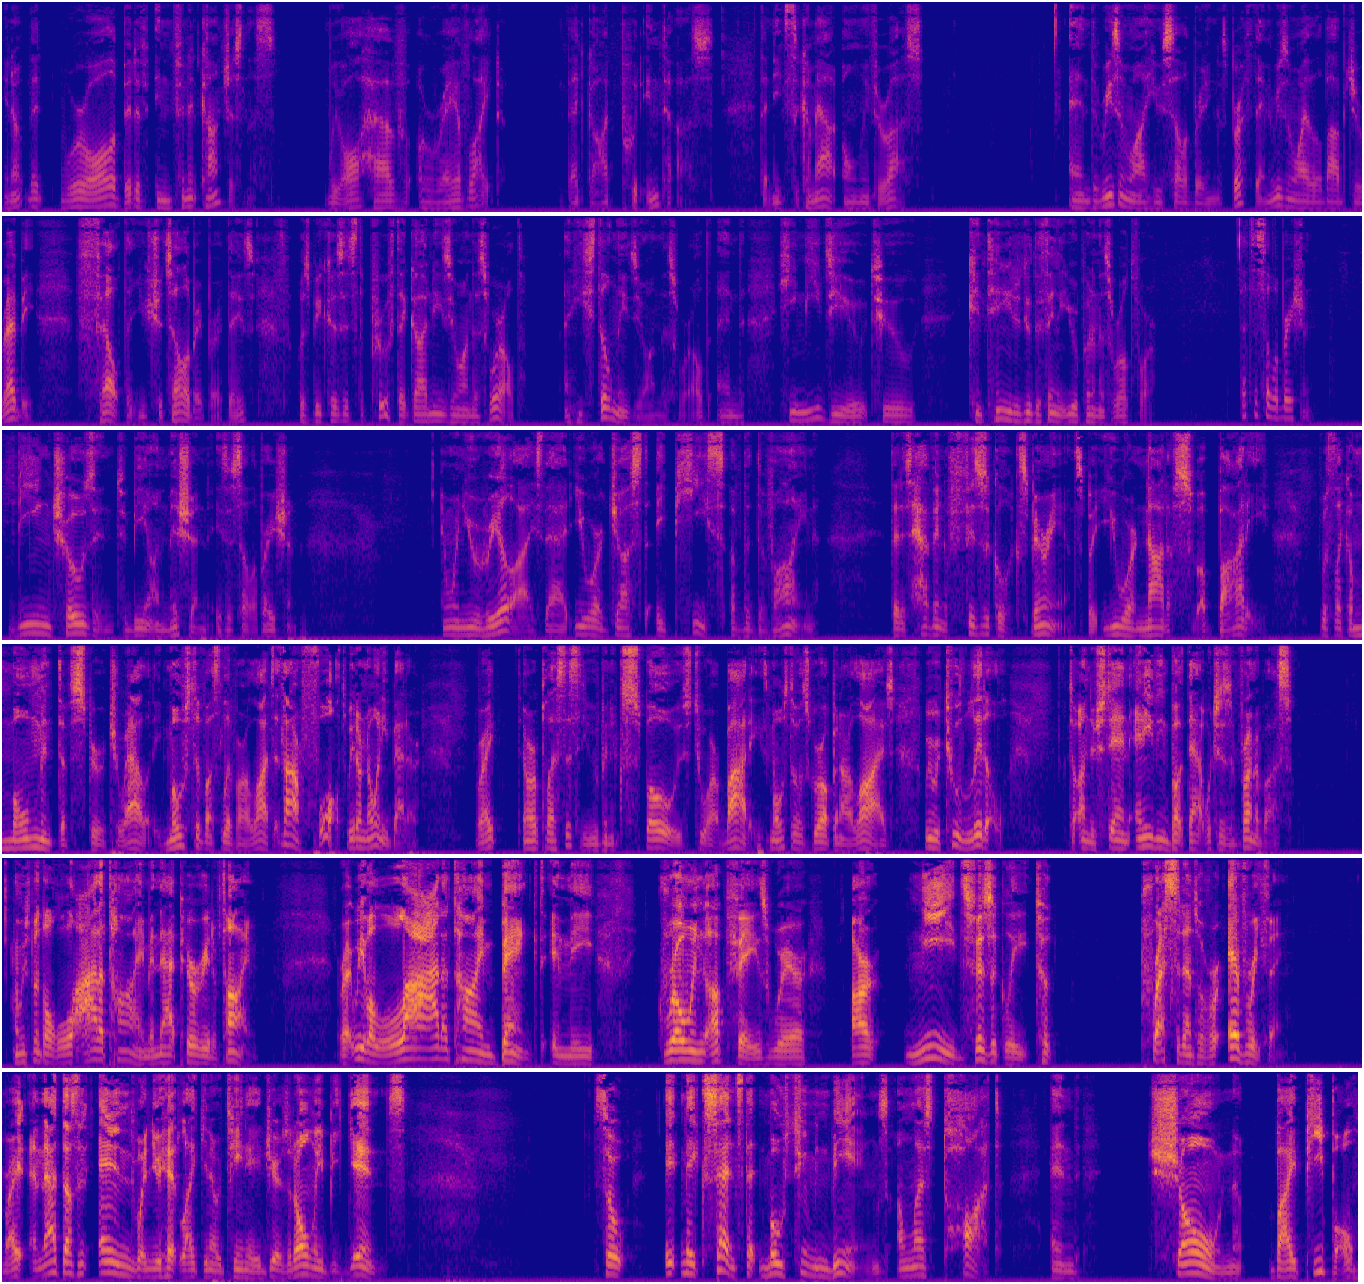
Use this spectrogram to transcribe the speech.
You know, that we're all a bit of infinite consciousness. We all have a ray of light that God put into us that needs to come out only through us. And the reason why he was celebrating his birthday, and the reason why the Lubavitcher Rebbe felt that you should celebrate birthdays, was because it's the proof that God needs you on this world and he still needs you on this world, and he needs you to continue to do the thing that you were put in this world for. That's a celebration. Being chosen to be on mission is a celebration. And when you realize that you are just a piece of the divine that is having a physical experience, but you are not a, a body with like a moment of spirituality. Most of us live our lives. It's not our fault. We don't know any better right? Neuroplasticity. We've been exposed to our bodies. Most of us grow up in our lives. We were too little to understand anything but that which is in front of us. And we spent a lot of time in that period of time. Right? We have a lot of time banked in the growing up phase where our needs physically took precedence over everything. Right? And that doesn't end when you hit like, you know, teenage years. It only begins. So it makes sense that most human beings, unless taught and shown by people,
